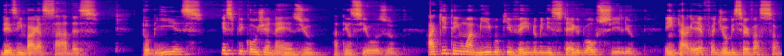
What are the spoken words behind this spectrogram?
desembaraçadas. Tobias explicou Genésio, atencioso. Aqui tem um amigo que vem do Ministério do Auxílio, em tarefa de observação.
